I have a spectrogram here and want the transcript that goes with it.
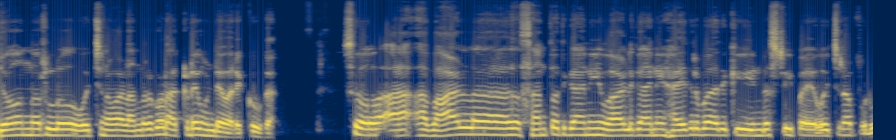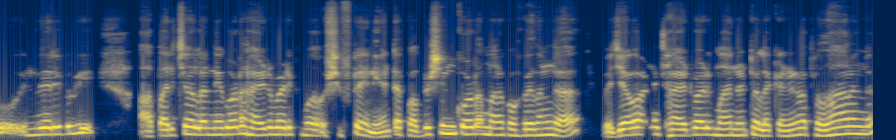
జోనర్లో వచ్చిన వాళ్ళందరూ కూడా అక్కడే ఉండేవారు ఎక్కువగా. సో ఆ- వాళ్ళ సంతతి కానీ వాళ్ళు కానీ హైదరాబాద్కి ఇండస్ట్రీపై వచ్చినప్పుడు ఇన్వేరియబుల్గా ఆ పరిచయాలన్నీ కూడా హైదరాబాద్కి షిఫ్ట్ అయినాయి. అంటే పబ్లిషింగ్ కూడా మనకు ఒక విధంగా విజయవాడ నుంచి హైదరాబాద్కి మారినట్టు లెక్క ప్రధానంగా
